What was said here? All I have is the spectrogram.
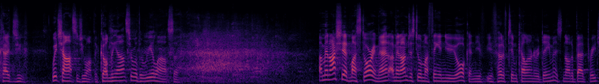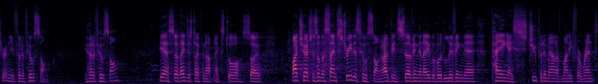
Okay, you, which answer do you want? The godly answer or the real answer? I mean, I shared my story, man. I mean, I'm just doing my thing in New York, and you've, you've heard of Tim Keller and Redeemer. He's not a bad preacher, and you've heard of Hillsong. Have you heard of Hillsong? Yeah, so they just opened up next door. So my church was on the same street as Hillsong. I'd been serving the neighborhood, living there, paying a stupid amount of money for rent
